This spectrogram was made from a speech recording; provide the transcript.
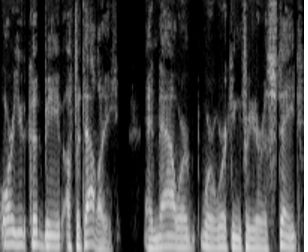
or you could be a fatality. And now we're, we're working for your estate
